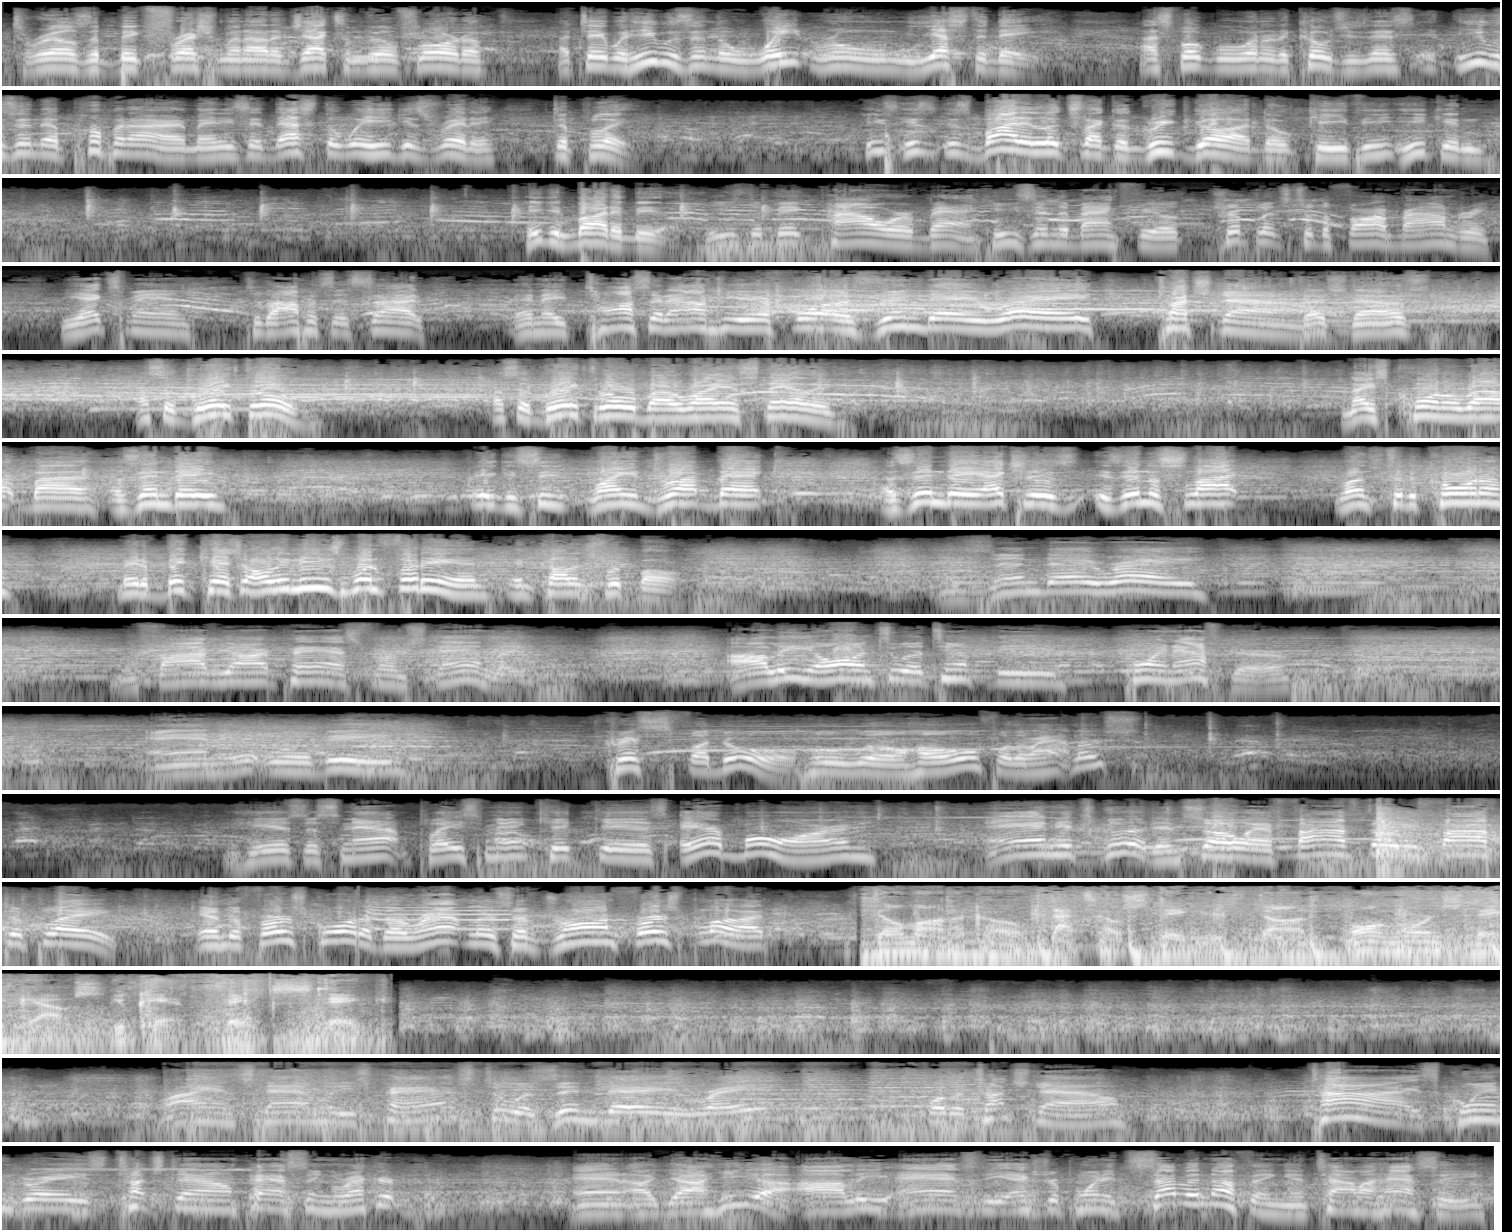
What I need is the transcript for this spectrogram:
Terrell's a big freshman out of Jacksonville, Florida. I tell you what, he was in the weight room yesterday. I spoke with one of the coaches, and he was in there pumping iron, man. He said that's the way he gets ready to play. He's, his, his body looks like a Greek god, though, Keith. He, he can he can body build. He's the big power back. He's in the backfield. Triplets to the far boundary. The X Man to the opposite side. And they toss it out here for a Zende Ray. Touchdown. Touchdown. That's, that's a great throw. That's a great throw by Ryan Stanley. Nice corner route by Azende. You can see Ryan drop back. Azende actually is, is in the slot, runs to the corner, made a big catch. All he needs is one foot in in college football. Zende Ray. The five yard pass from Stanley. Ali on to attempt the point after. And it will be Chris Fadul who will hold for the Rattlers. Here's the snap, placement, kick is airborne, and it's good. And so at 5.35 to play in the first quarter, the Rattlers have drawn first blood. Delmonico, that's how steak is done. Longhorn Steakhouse, you can't fake steak. Ryan Stanley's pass to a Azende Ray for the touchdown. Ties Quinn Gray's touchdown passing record. And uh, Yahia Ali adds the extra point. It's 7 0 in Tallahassee.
